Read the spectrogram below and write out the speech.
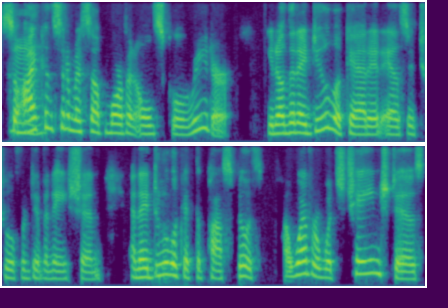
So I Mm. consider myself more of an old school reader. You know, that I do look at it as a tool for divination and I do look at the possibilities. However, what's changed is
